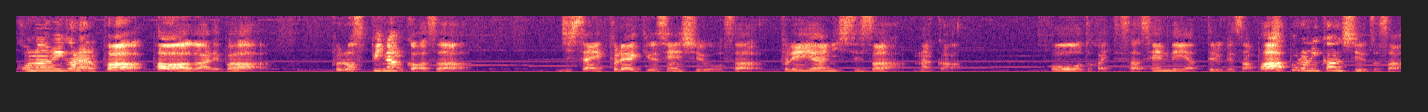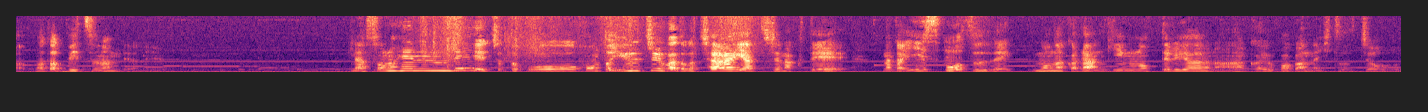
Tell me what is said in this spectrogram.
コナミぐらいのパパワーがあればプロスピなんかはさ実際にプロ野球選手をさプレイヤーにしてさなんか「おー」とか言ってさ宣伝やってるけどさパワープロに関して言うとさまた別なんだよね。だからその辺でちょっとこう本当 YouTuber とかチャラいやつじゃなくてなんか e スポーツでもうなんかランキング載ってるようななんかよくわかんない人たちを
